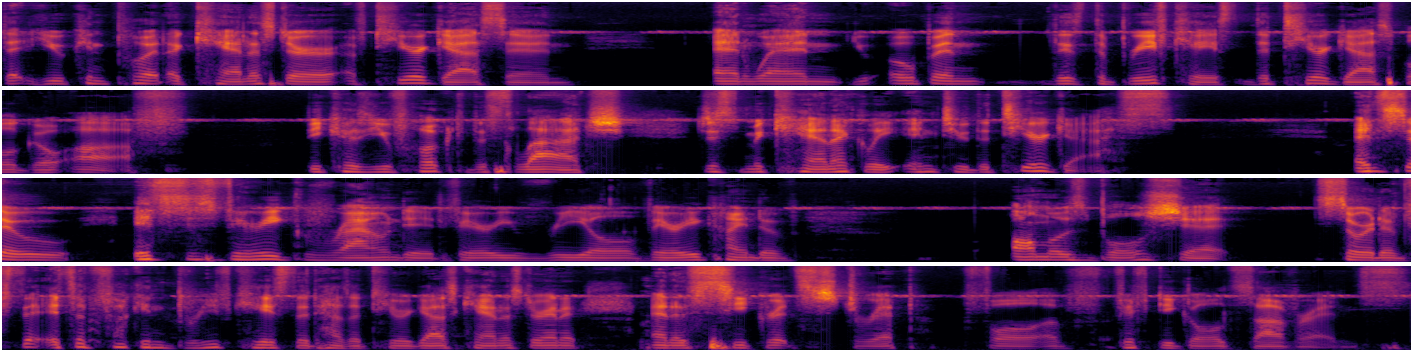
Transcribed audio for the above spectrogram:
that you can put a canister of tear gas in, and when you open the, the briefcase, the tear gas will go off because you've hooked this latch just mechanically into the tear gas. And so it's just very grounded, very real, very kind of almost bullshit sort of. It's a fucking briefcase that has a tear gas canister in it and a secret strip full of 50 gold sovereigns.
